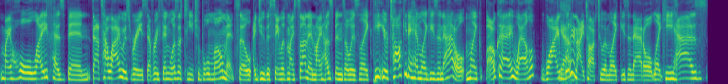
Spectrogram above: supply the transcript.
my whole life has been, that's how I was raised. Everything was a teachable moment. So I do the same with my son, and my husband's always like, hey, you're talking to him like he's an adult. I'm like, okay, well, why Yeah. wouldn't I talk to him like he's an adult? Like he has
